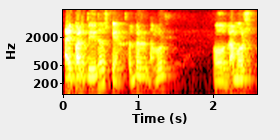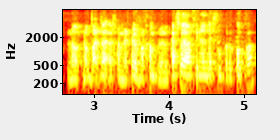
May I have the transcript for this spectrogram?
hay partidos que nosotros damos, o damos, no, no patadas, o sea, me refiero, por ejemplo, el caso de la final de Supercopa,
